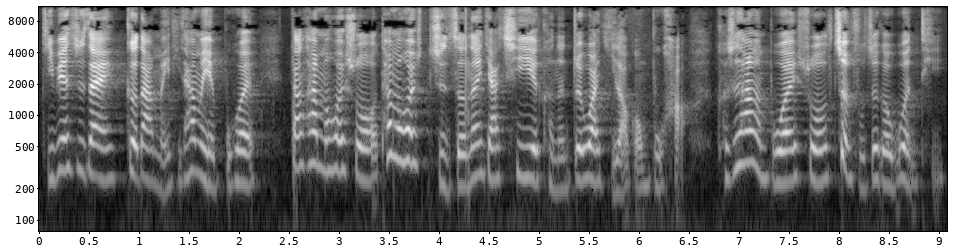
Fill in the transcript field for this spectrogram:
即便是在各大媒体，他们也不会，当他们会说，他们会指责那家企业可能对外籍劳工不好，可是他们不会说政府这个问题。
